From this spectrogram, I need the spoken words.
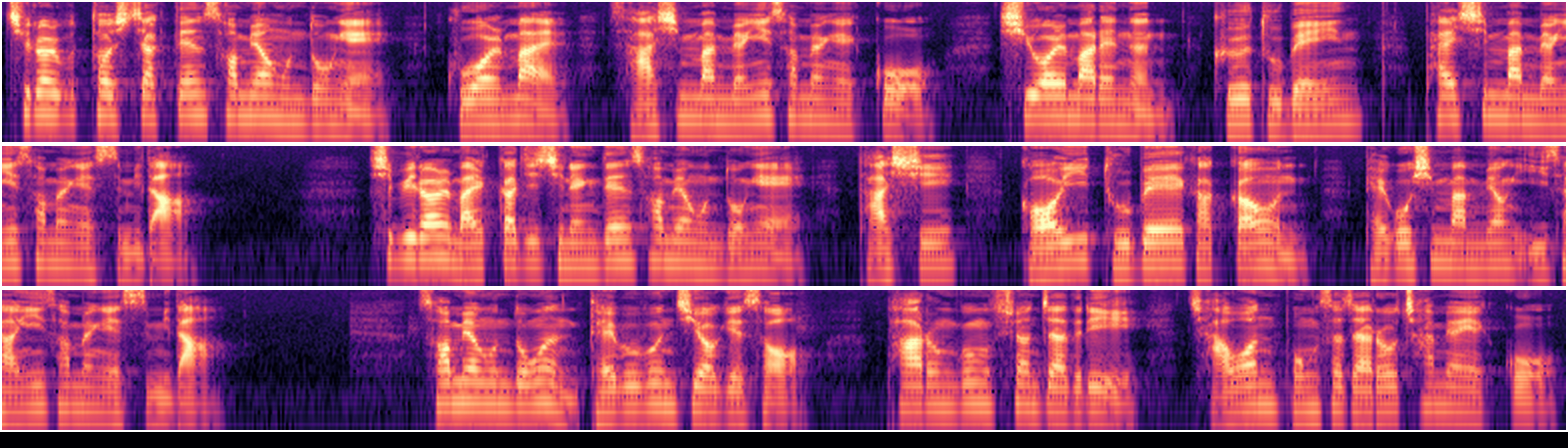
7월부터 시작된 서명 운동에 9월 말 40만 명이 서명했고 10월 말에는 그 두 배인 80만 명이 서명했습니다. 11월 말까지 진행된 서명 운동에 다시 거의 두 배에 가까운 150만 명 이상이 서명했습니다. 서명운동은 대부분 지역에서 파룬궁 수련자들이 자원봉사자로 참여했고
